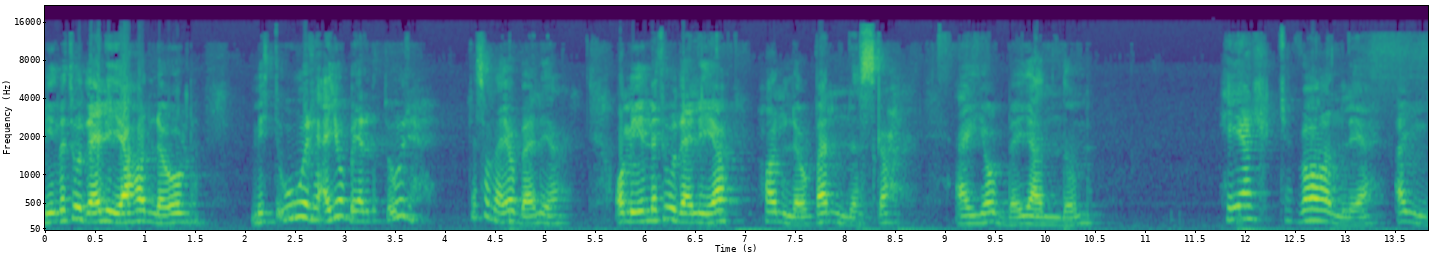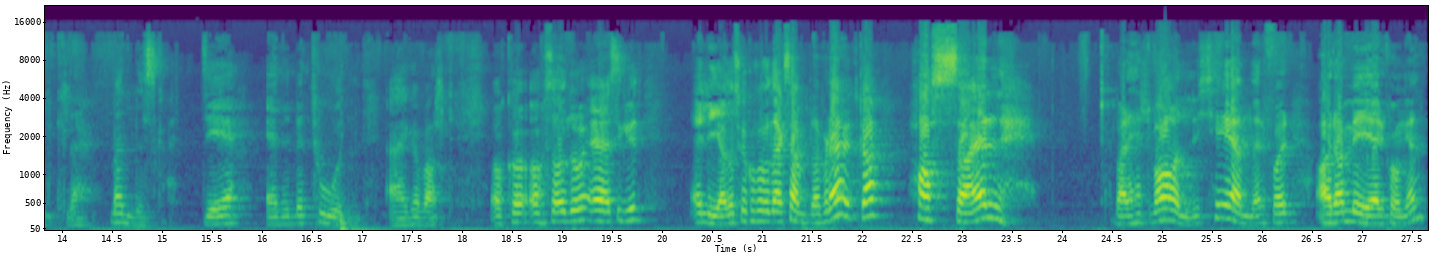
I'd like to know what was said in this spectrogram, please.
Min metode Elia handler om mitt ord. Jeg jobber gjennom et ord. Det er sånn jeg jobber, Elia. Og min metode Elia handler om mennesker. Jeg jobber gjennom helt vanlige, enkle mennesker. Det er den metoden jeg har valgt. Og, og så nå er Sigurd Elia, du skal få noen eksempler for det. Vet du hva? Hasael bare helt vanlig tjener for arameerkongen.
